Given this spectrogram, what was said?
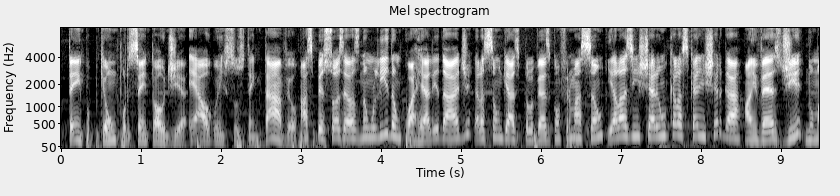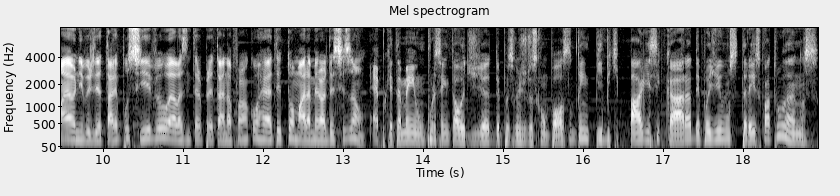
tempo, porque 1% ao dia é algo insustentável. As pessoas, elas não lidam com a realidade, elas são guiadas pelo viés de confirmação e elas enxergam o que elas querem enxergar, ao invés de, no maior nível de detalhe possível, elas interpretarem da forma correta e tomar a melhor decisão. É porque também 1% ao dia depois com juros compostos não tem PIB que pague esse cara depois de uns 3, 4 anos.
